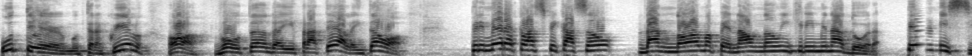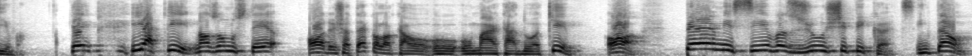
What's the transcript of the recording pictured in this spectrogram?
o termo, tranquilo? Ó, voltando aí para a tela, então, ó, primeira classificação da norma penal não incriminadora, permissiva. Ok? E aqui nós vamos ter, ó, deixa eu até colocar o, o, o marcador aqui, ó, permissivas justificantes. Então,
